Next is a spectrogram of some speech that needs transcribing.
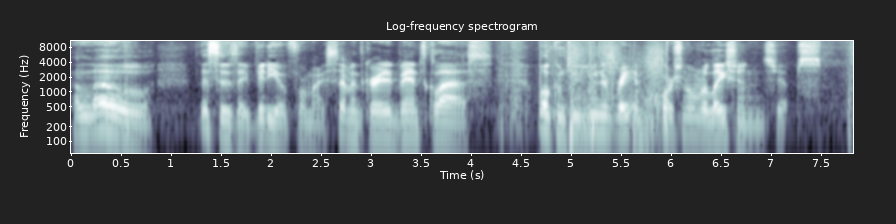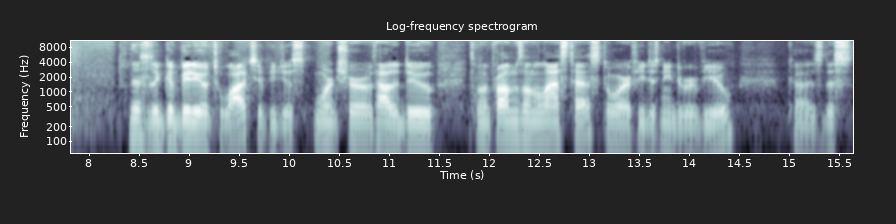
Hello, this is a video for my 7th grade advanced class. Welcome to Unit Rate and Proportional Relationships. This is a good video to watch if you just weren't sure with how to do some of the problems on the last test or if you just need to review because this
